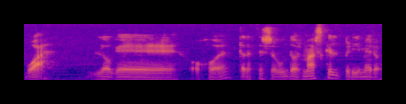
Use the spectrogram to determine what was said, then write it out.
Buah. Lo que... Ojo, eh. 13 segundos más que el primero.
